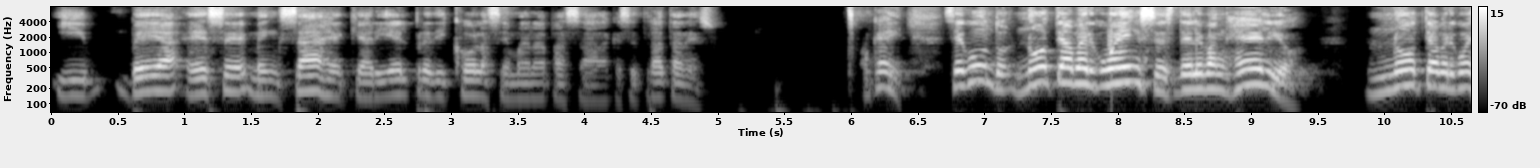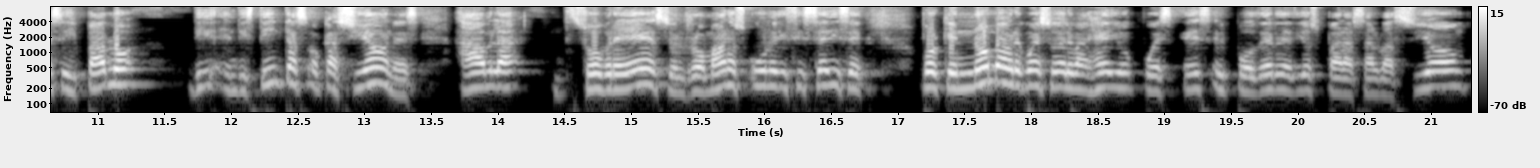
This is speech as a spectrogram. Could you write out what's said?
y vea ese mensaje que Ariel predicó la semana pasada, que se trata de eso. Ok. Segundo, no te avergüences del Evangelio. No te avergüences. Y Pablo en distintas ocasiones habla sobre eso. En Romanos 1.16 dice, porque no me avergüenzo del Evangelio, pues es el poder de Dios para salvación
